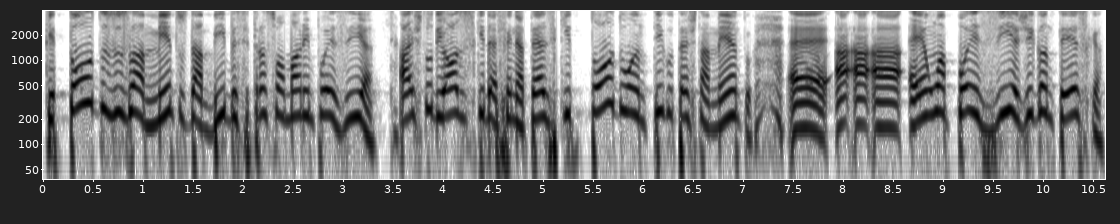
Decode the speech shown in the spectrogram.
que todos os lamentos da Bíblia se transformaram em poesia. Há estudiosos que defendem a tese que todo o Antigo Testamento é, a, a, a, é uma poesia gigantesca,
